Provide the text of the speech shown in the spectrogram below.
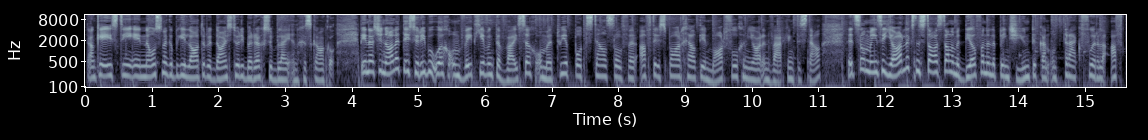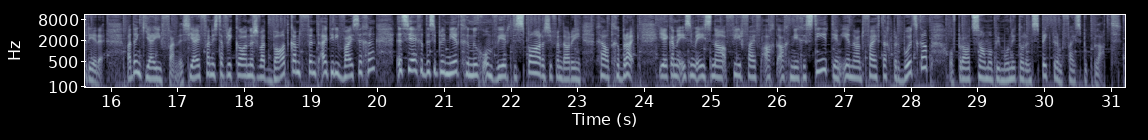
Dankie Estie en ons nog 'n bietjie later oor daai storie berig so bly ingeskakel. Die nasionale tesourie beoog om wetgewing te wysig om 'n twee-pot stelsel vir aftreespaargeld teen Maart volgende jaar in werking te stel. Dit sal mense jaarliks in staat stel om 'n deel van hulle pensioen te kan onttrek voor hulle aftrede. Wat dink jy hiervan? Is jy van die Suid-Afrikaners wat baat kan vind uit hierdie wysiging? Is jy gedissiplineerd genoeg om weer te spaar as jy van daardie geld gebruik? Jy kan 'n SMS na 45889 stuur teen R1.50 per boodskap of praat saam op die monitor Monitor en Spectrum Facebookblad.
